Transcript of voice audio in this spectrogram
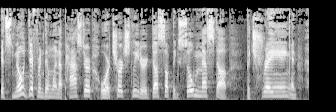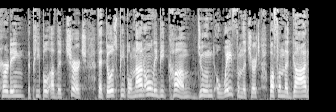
It's no different than when a pastor or a church leader does something so messed up, betraying and hurting the people of the church, that those people not only become doomed away from the church, but from the God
